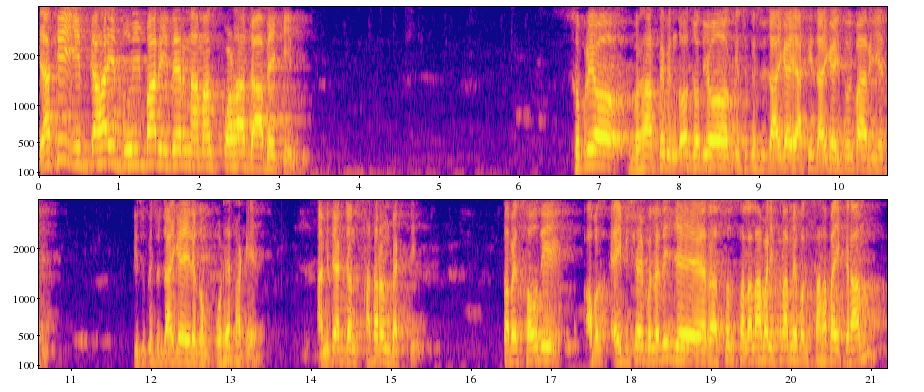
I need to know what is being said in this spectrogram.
একই ঈদগাহে দুইবার ঈদের নামাজ পড়া যাবে কি? সুপ্রিয় ভ্রাতৃবৃন্দ, যদিও কিছু কিছু জায়গায় একই জায়গায় দুইবার ঈদ, কিছু কিছু জায়গায় এরকম পড়ে থাকে। আমি তো একজন সাধারণ ব্যক্তি। তবে সৌদি এই বিষয়ে বলে দিই যে রাসুল সাল্লাহ আলি ইসলাম এবং সাহাবাই ইকরাম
